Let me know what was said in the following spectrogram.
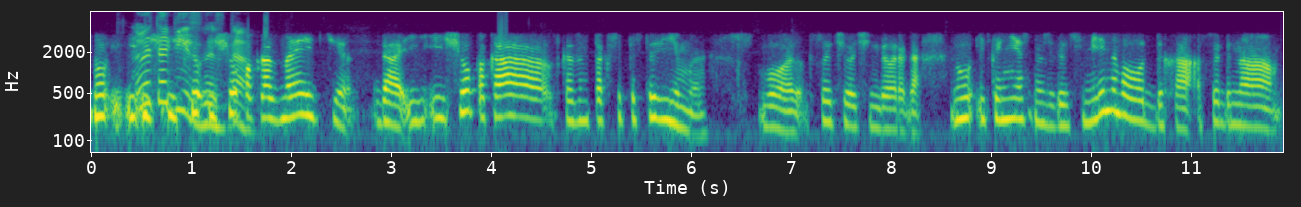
Ну, ну это бизнес, Еще пока, знаете, да, и еще пока, скажем так, сопоставимы. Вот, в Сочи очень дорого. Ну и, конечно же, для семейного отдыха, особенно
